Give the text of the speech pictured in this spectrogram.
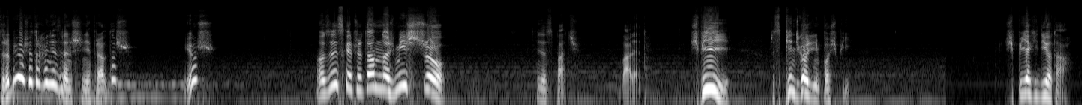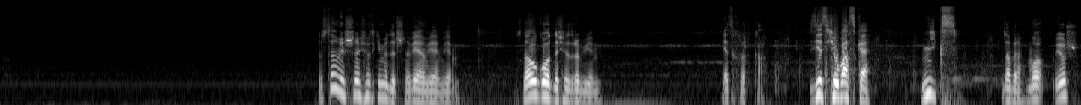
Zrobiło się trochę niezręcznie, nieprawdaż? Już? Odzyskaj przytomność, mistrzu! Idę spać. Wale to. Śpi! Przez 5 godzin pośpi. Śpi jak idiota. Zostały jeszcze na środki medyczne, wiem, wiem, wiem. Znowu głodny się zrobiłem. Jedz chlebka. Zjedz kiełbaskę! Niks! Dobra, mo... już?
